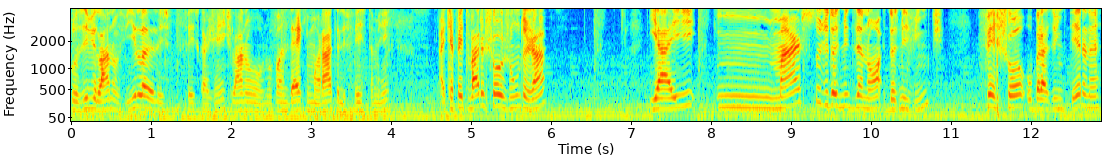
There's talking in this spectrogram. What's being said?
Inclusive lá no Vila, ele fez com a gente, lá no, no Vandeck em Morata ele fez também. Aí tinha feito vários shows juntos já. E aí, em março de 2019, 2020, fechou o Brasil inteiro, né?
